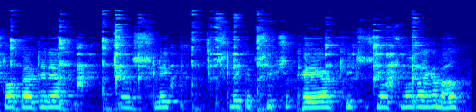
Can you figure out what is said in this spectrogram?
stop alt det der øh, slik, slik og chips og kager kiks og sådan noget, sådan noget der ikke er mad.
